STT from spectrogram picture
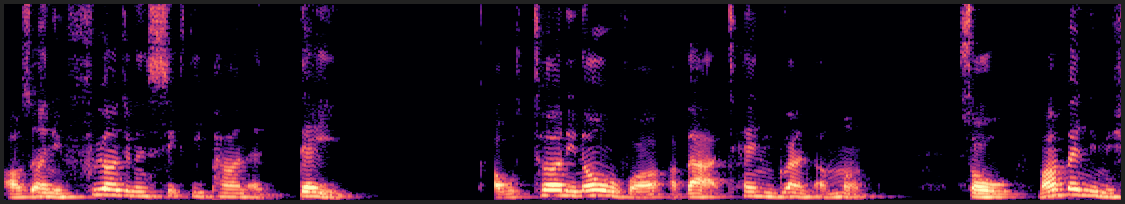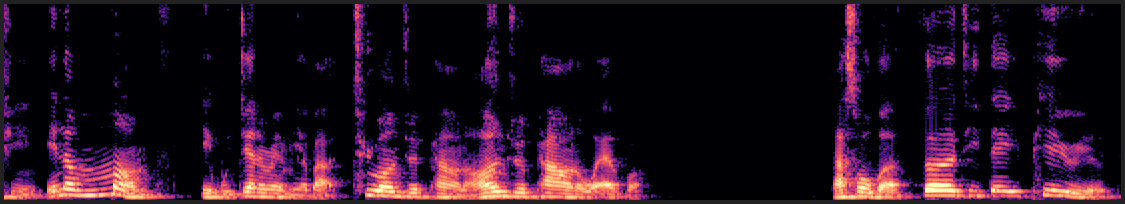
I was earning three hundred and sixty pound a day I was turning over about 10 grand a month. So my vending machine, in a month, it would generate me about 200 pound, 100 pound or whatever. That's over a 30 day period.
